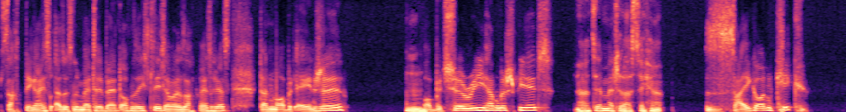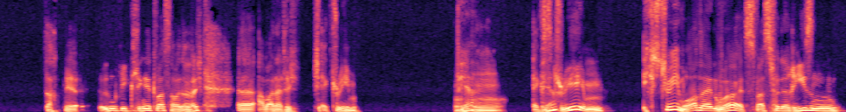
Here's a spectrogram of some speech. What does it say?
Sagt mir gar nicht so, also ist eine Metal-Band offensichtlich, aber sagt mir nicht so was. Dann Morbid Angel, Hm. Obituary haben gespielt. Ja, sehr metallastig, ja. Saigon Kick. Sagt mir irgendwie klingelt was, aber nicht. Äh, aber natürlich Extreme. Wer? Mhm. Extreme. Extreme. More Than Words. Was für eine riesen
